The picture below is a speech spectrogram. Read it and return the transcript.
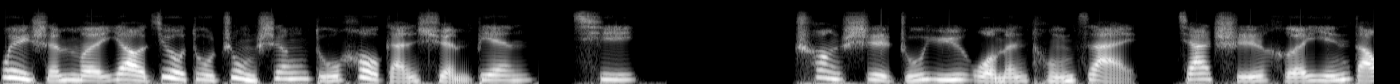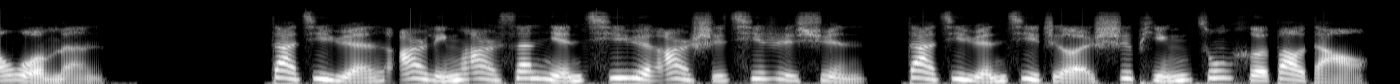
为什么要救度众生？读后感选编七。创世主与我们同在，加持和引导我们。大纪元二零二三年七月二十七日讯，大纪元记者施平综合报道。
